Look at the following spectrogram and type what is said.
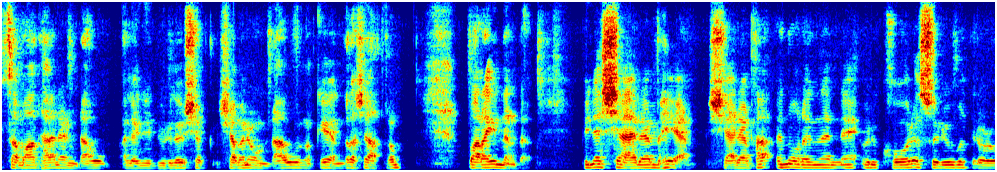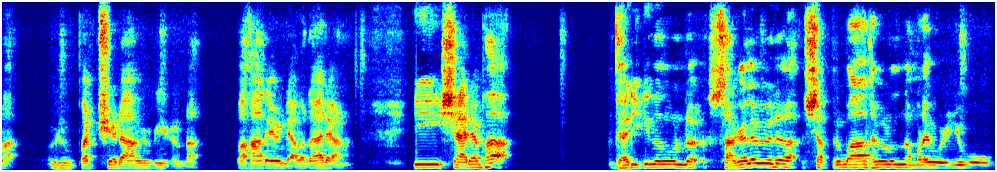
സമാധാനം ഉണ്ടാവും അല്ലെങ്കിൽ ദുരിത ശമനം ഉണ്ടാവും എന്നൊക്കെ യന്ത്രശാസ്ത്രം പറയുന്നുണ്ട്. പിന്നെ ശരഭയാണ്. ശരഭ എന്ന് പറയുന്നത് തന്നെ ഒരു ഘോര സ്വരൂപത്തിലുള്ള ഒരു പക്ഷിയുടെ ആകൃതിയിലുള്ള മഹാദേവന്റെ അവതാരമാണ്. ഈ ശരഭ ധരിക്കുന്നത് കൊണ്ട് സകലവിധ ശത്രുബാധകളും നമ്മളെ ഒഴിഞ്ഞു പോകും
